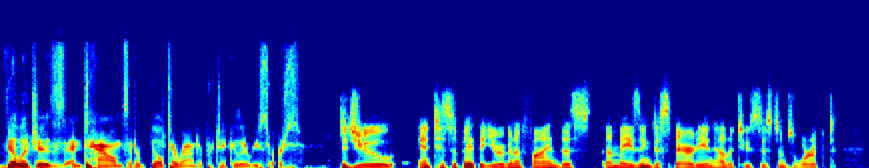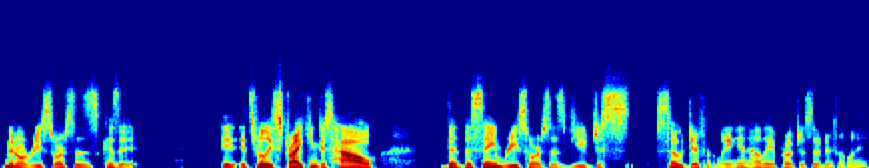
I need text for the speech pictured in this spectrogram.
villages and towns that are built around a particular resource. Did you anticipate that you were going to find this amazing disparity in how the two systems worked mineral resources? Because it, it, it's really striking just how the, the same resources viewed just so differently and how they approach it so differently.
